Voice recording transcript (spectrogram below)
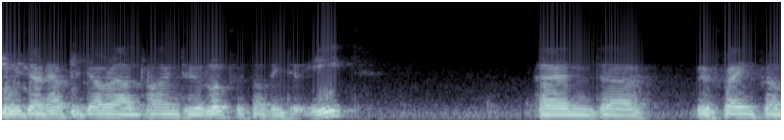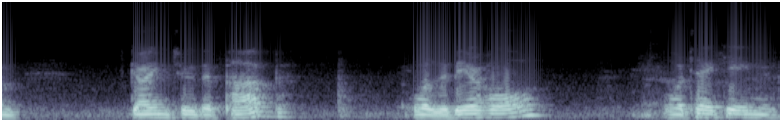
we don't have to go around trying to look for something to eat. And uh, refrain from going to the pub or the beer hall or taking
